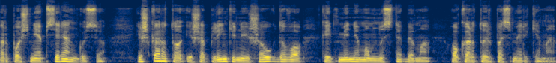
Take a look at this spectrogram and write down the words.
ar pošnie apsirengusio, iš karto iš aplinkinių išaukdavo kaip minimum nustebimą, o kartu ir pasmerkimą.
